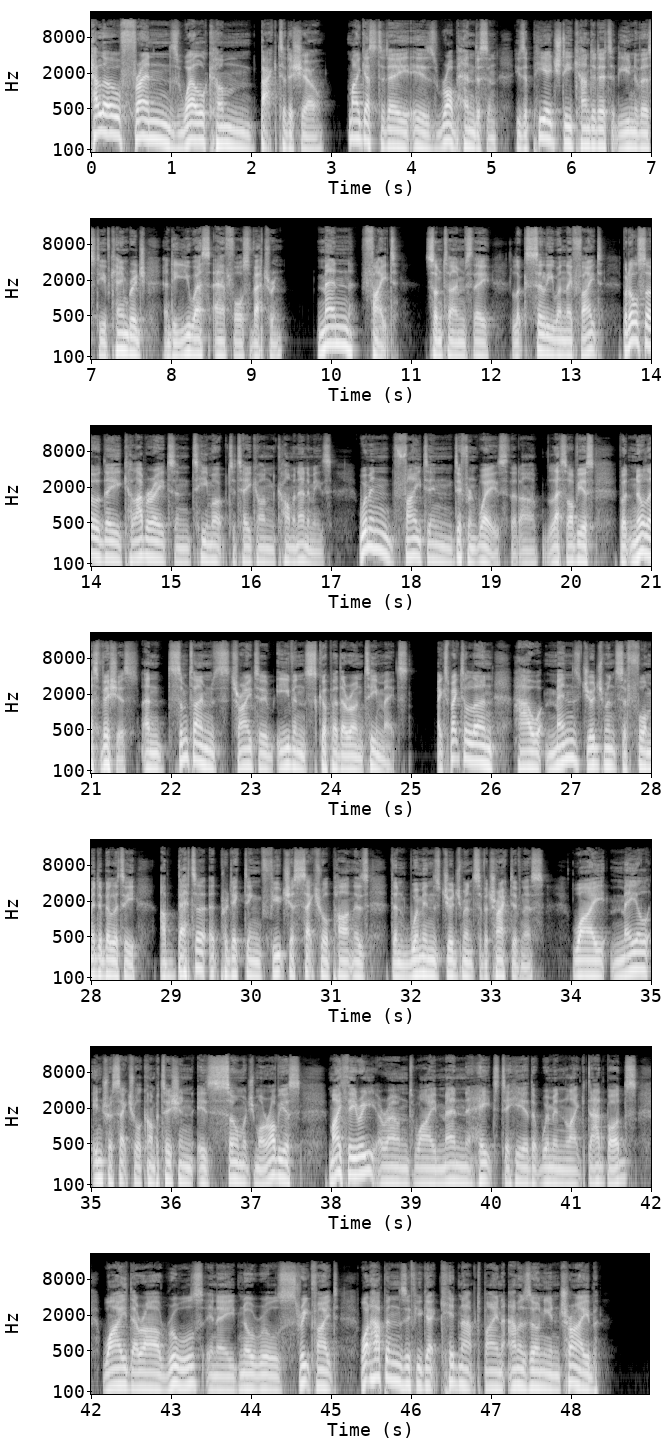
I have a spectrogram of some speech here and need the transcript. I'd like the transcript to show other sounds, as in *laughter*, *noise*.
Hello, friends. Welcome back to the show. My guest today is Rob Henderson. He's a PhD candidate at the University of Cambridge and a US Air Force veteran. Men fight. Sometimes they look silly when they fight, but also they collaborate and team up to take on common enemies. Women fight in different ways that are less obvious, but no less vicious, and sometimes try to even scupper their own teammates. Expect to learn how men's judgments of formidability are better at predicting future sexual partners than women's judgments of attractiveness. Why male intrasexual competition is so much more obvious. My theory around why men hate to hear that women like dad bods. Why there are rules in a no rules street fight. What happens if you get kidnapped by an Amazonian tribe.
